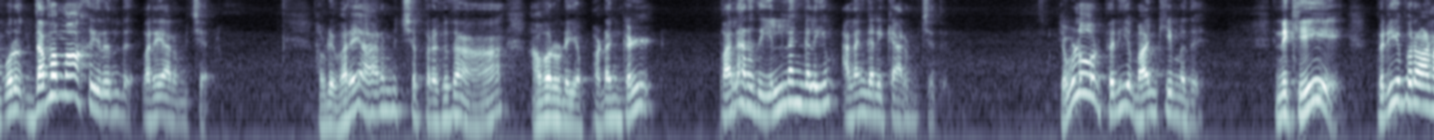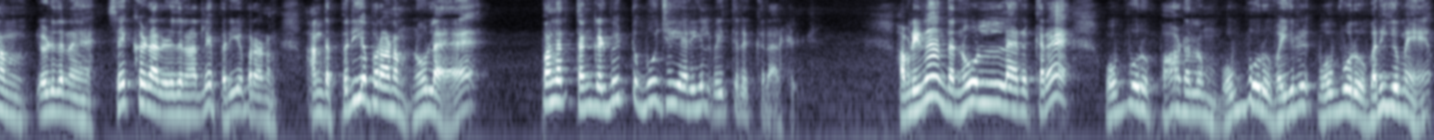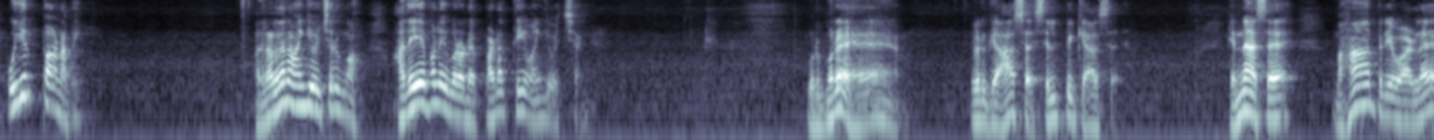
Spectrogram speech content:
ஒரு தவமாக இருந்து வரைய ஆரம்பித்தார் அப்படி வரைய ஆரம்பித்த பிறகு தான் அவருடைய படங்கள் பலரது இல்லங்களையும் அலங்கரிக்க ஆரம்பித்தது எவ்வளோ ஒரு பெரிய பாக்கியம் அது. இன்னைக்கு பெரிய புராணம் எழுதின சேக்கடார் எழுதினார்லே பெரிய புராணம். அந்த பெரிய புராணம் நூலை பலர் தங்கள் வீட்டு பூஜை அறையில் வைத்திருக்கிறார்கள். அப்படின்னா அந்த நூலில் இருக்கிற ஒவ்வொரு பாடலும் ஒவ்வொரு வயிறு ஒவ்வொரு வரியுமே உயிர்ப்பானவை. அதனால தான் வாங்கி வச்சுருக்கோம். அதே போல் இவரோட படத்தையும் வாங்கி வச்சாங்க. ஒரு முறை இவருக்கு ஆசை சிற்பிக்கு ஆசை. என்ன ஆசை? மகாபிரிவாளை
